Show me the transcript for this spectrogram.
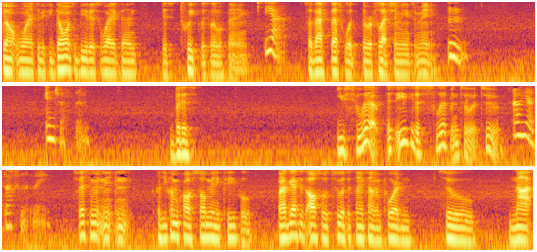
don't want it to be if you don't want it to be this way then just tweak this little thing yeah. so that's that's what the reflection means to me Mm. Interesting. but it's you slip. It's easy to slip into it too, Oh yeah, definitely. especially when because you come across so many people. But I guess it's also too at the same time important to not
